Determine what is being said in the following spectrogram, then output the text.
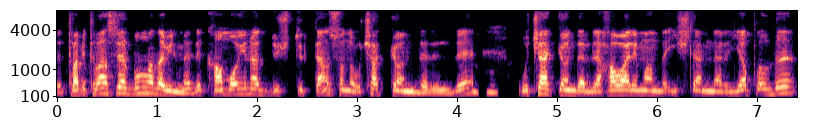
eee, tabii transfer bununla da bilmedi. Kamuoyuna düştükten sonra uçak gönderildi. Uçak gönderildi. Havalimanında işlemler yapıldı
